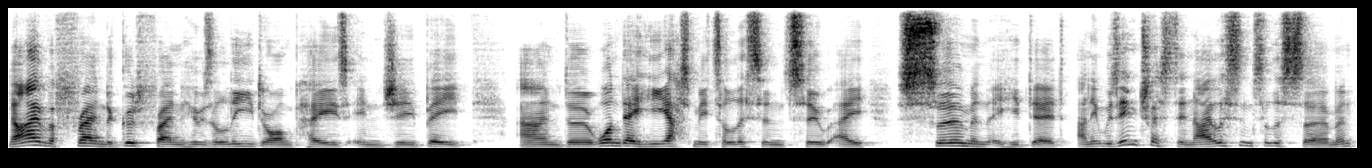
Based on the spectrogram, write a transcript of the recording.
Now, I have a friend, a good friend, who's a leader on Pais in GB. And uh, one day he asked me to listen to a sermon that he did, and it was interesting. I listened to the sermon,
